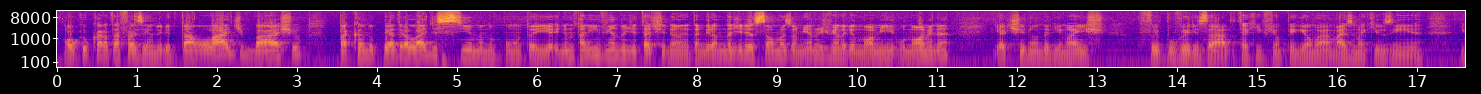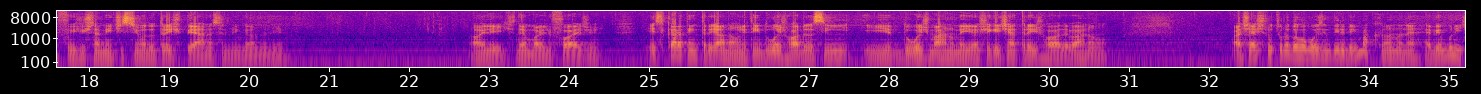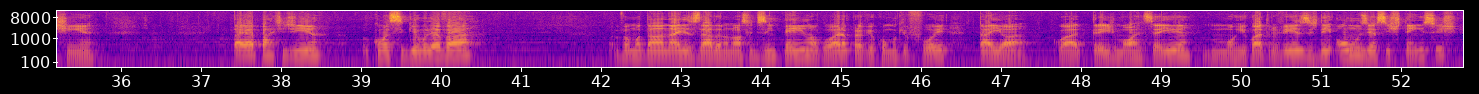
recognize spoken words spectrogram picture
Olha o que o cara tá fazendo. Ele tá lá de baixo, tacando pedra lá de cima no ponto aí. Ele não tá nem vendo onde tá atirando. Ele tá mirando na direção mais ou menos, vendo ali o nome, o nome, né? E atirando ali, mas foi pulverizado. Até que enfim eu peguei uma, mais uma killzinha. E foi justamente em cima do três pernas, se não me engano ali. Olha aí, que demora ele foge. Esse cara tem três. Ah, não, ele tem duas rodas assim e duas mais no meio. Eu achei que ele tinha três rodas, mas não. Achei a estrutura do robozinho dele bem bacana, né? É bem bonitinha. Tá aí a partidinha. Conseguimos levar. Vamos dar uma analisada no nosso desempenho agora para ver como que foi. Tá aí, ó. Quatro, três mortes aí. Morri quatro vezes. Dei 11 assistências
